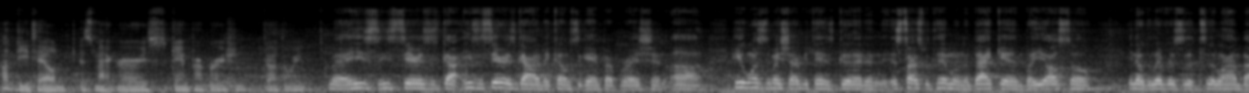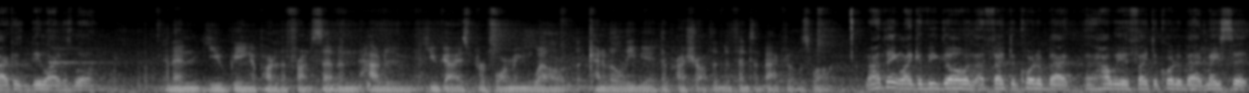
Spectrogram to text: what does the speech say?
How detailed is Matt Guerrieri's game preparation throughout the week? Man, he's he's serious guy. He's a serious guy when it comes to game preparation. Uh, he wants to make sure everything's good, and it starts with him on the back end, but he also, you know, delivers it to the linebackers, D line as well. And then you being a part of the front seven, how do you guys performing well kind of alleviate the pressure off the defensive backfield as well? I think like if we go and affect the quarterback and how we affect the quarterback makes it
